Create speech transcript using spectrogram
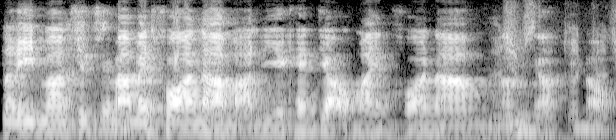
Dann reden wir uns jetzt immer mit Vornamen an. Ihr kennt ja auch meinen Vornamen. Ich Ja, auch grad genau.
